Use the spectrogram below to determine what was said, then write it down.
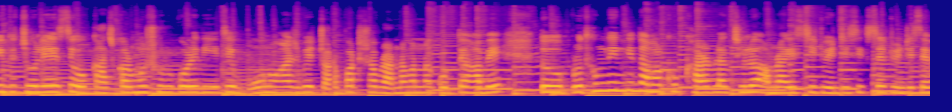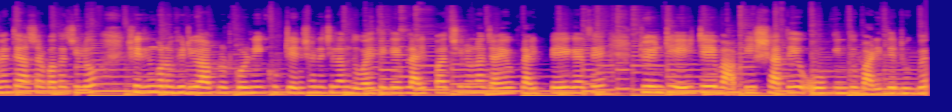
কিন্তু চলে এসে ও কাজকর্ম শুরু করে দিয়েছে, বোনও আসবে, চটপট সব রান্নাবান্না করতে হবে। তো প্রথম দিন কিন্তু আমার খুব খারাপ লাগছিল, আমরা এসছি টোয়েন্টি সিক্সে টোয়েন্টি সেভেন্থে আসার কথা ছিল। সেদিন কোনো ভিডিও আপলোড করিনি, খুব টেনশনে ছিলাম, দুবাই থেকে ফ্লাইট পাচ্ছিল না, যাই হোক ফ্লাইট পেয়ে গেছে। টোয়েন্টি এইটে বাপির সাথে ও কিন্তু বাড়িতে ঢুকবে,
